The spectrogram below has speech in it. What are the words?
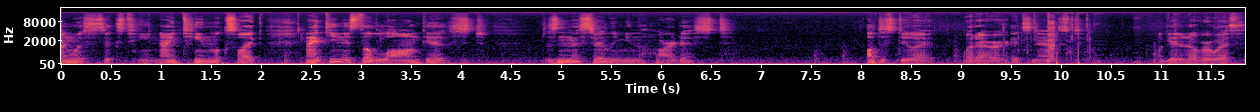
done. With 16. 19 looks like 19 is the longest. Doesn't necessarily mean the hardest. I'll just do it. Whatever. It's next. I'll get it over with.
